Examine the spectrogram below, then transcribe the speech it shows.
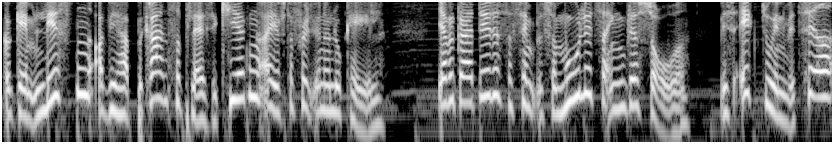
går gennem listen, og vi har begrænset plads i kirken og efterfølgende lokale. Jeg vil gøre dette så simpelt som muligt, så ingen bliver såret. Hvis ikke du er inviteret,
